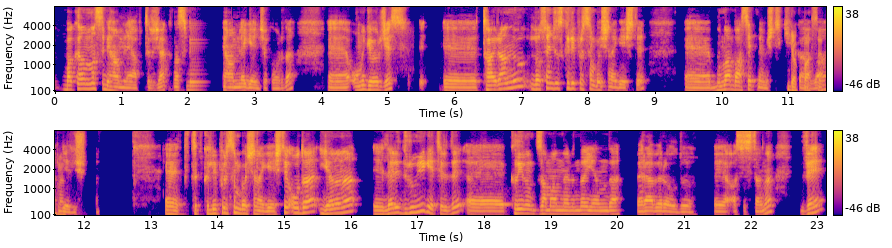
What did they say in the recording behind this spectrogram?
bakalım nasıl bir hamle yaptıracak? Nasıl bir hamle gelecek orada? Ee, onu göreceğiz. Ee, Tyron Lue Los Angeles Clippers'ın başına geçti. Ee, bundan bahsetmemiştik Yok, galiba diye düşünüyorum. Evet, Clippers'ın başına geçti. O da yanına e, Larry Drew'yu getirdi. E, Cleveland zamanlarında yanında beraber olduğu e, asistanı ve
